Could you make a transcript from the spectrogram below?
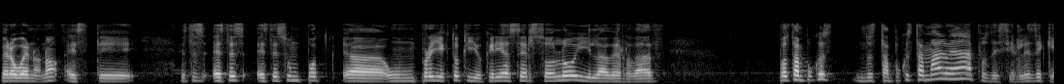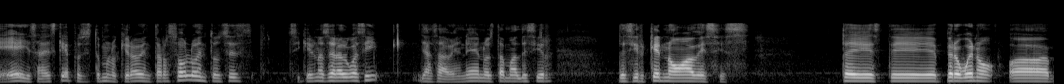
pero bueno, no, este, este es, este es, este es un, ah, un proyecto que yo quería hacer solo y la verdad, pues tampoco, es, pues tampoco está mal, ¿verdad? Pues decirles de que, hey, ¿sabes qué? Pues esto me lo quiero aventar solo, entonces, si quieren hacer algo así, ya saben, ¿eh? No está mal decir, decir que no a veces. Este, pero bueno, uh,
